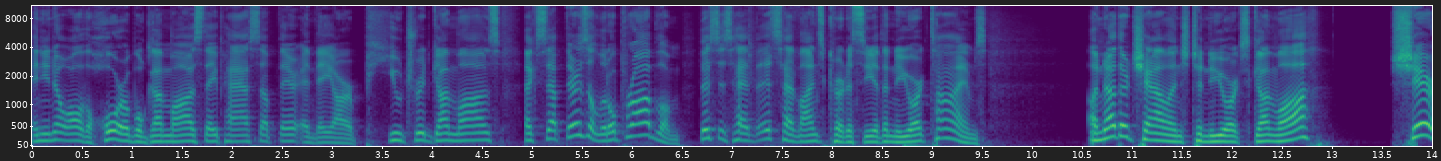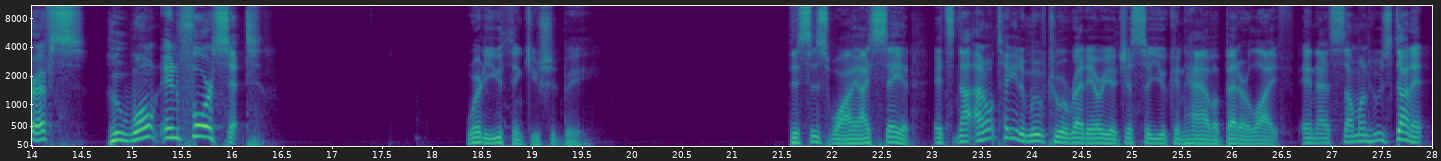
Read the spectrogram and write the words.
And you know all the horrible gun laws they pass up there, and they are putrid gun laws. Except there's a little problem. This is head this headline's courtesy of the New York Times. Another challenge to New York's gun law: sheriffs who won't enforce it. Where do you think you should be? This is why I say it. It's not I don't tell you to move to a red area just so you can have a better life. And as someone who's done it,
